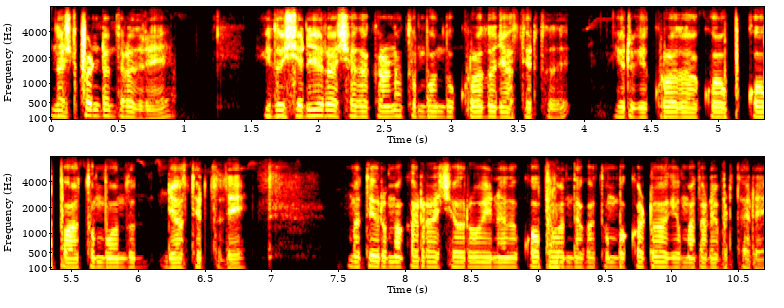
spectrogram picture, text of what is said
ನೆಕ್ಸ್ಟ್ ಪಾಯಿಂಟ್ ಅಂತ ಹೇಳಿದ್ರೆ, ಇದು ಶನಿ ರಾಶಿಯಾದ ಕಾರಣ ತುಂಬ ಒಂದು ಕ್ರೋಧ ಜಾಸ್ತಿ ಇರ್ತದೆ. ಇವರಿಗೆ ಕ್ರೋಧ, ಕೋಪ ಕೋಪ ತುಂಬ ಒಂದು ಜಾಸ್ತಿ ಇರ್ತದೆ. ಮತ್ತು ಇವರು ಮಕರ ರಾಶಿಯವರು ಏನಾದರೂ ಕೋಪ ಬಂದಾಗ ತುಂಬ ಕಟುವಾಗಿ ಮಾತಾಡಿಬಿಡ್ತಾರೆ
